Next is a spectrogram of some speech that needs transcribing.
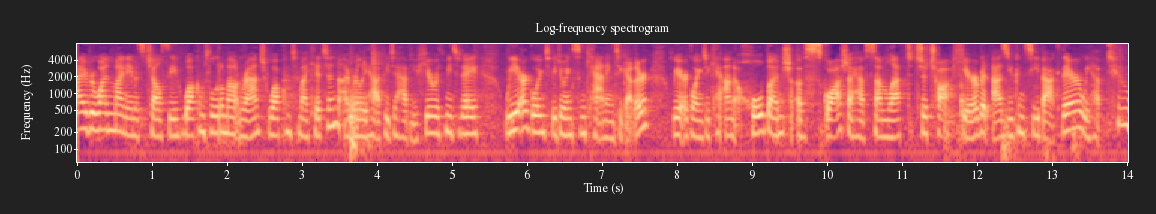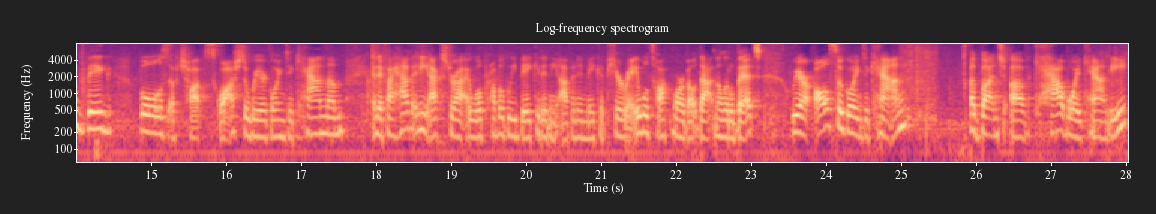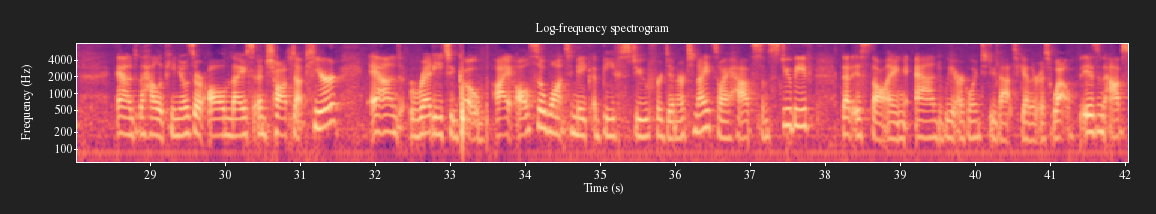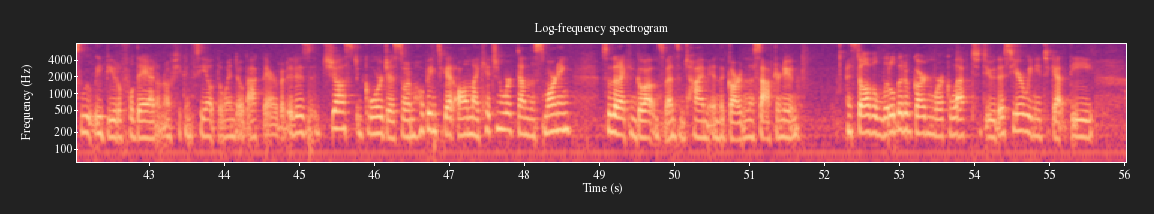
Hi everyone, my name is Chelsea. Welcome to Little Mountain Ranch. Welcome to my kitchen. I'm really happy to have you here with me today. We are going to be doing some canning together. We are going to can a whole bunch of squash. I have some left to chop here, but as you can see back there, we have two big bowls of chopped squash. So we are going to can them. And if I have any extra, I will probably bake it in the oven and make a puree. We'll talk more about that in a little bit. We are also going to can a bunch of cowboy candy and the jalapenos are all nice and chopped up here and ready to go. I also want to make a beef stew for dinner tonight. So I have some stew beef that is thawing and we are going to do that together as well. It is an absolutely beautiful day. I don't know if you can see out the window back there, but it is just gorgeous. So I'm hoping to get all my kitchen work done this morning so that I can go out and spend some time in the garden this afternoon. I still have a little bit of garden work left to do this year. We need to get the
